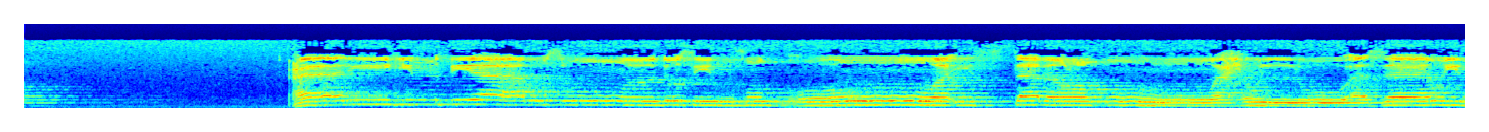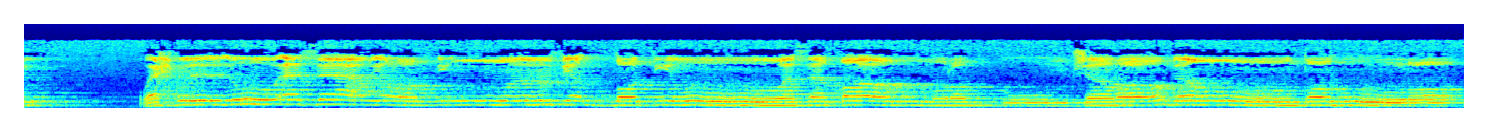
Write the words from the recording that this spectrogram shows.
عاليهم ثياب سندس خضر واستبرقوا وحلوا أساور وحلوا أساور من فضة وسقاهم ربهم شرابا طهورا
